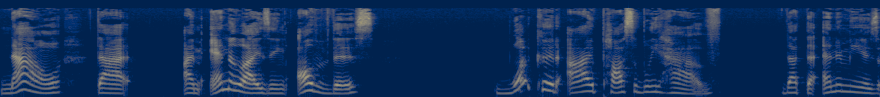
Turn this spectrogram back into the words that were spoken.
now that I'm analyzing all of this, what could I possibly have that the enemy is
